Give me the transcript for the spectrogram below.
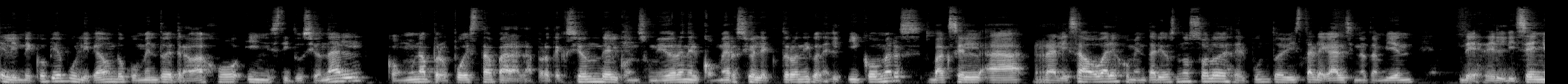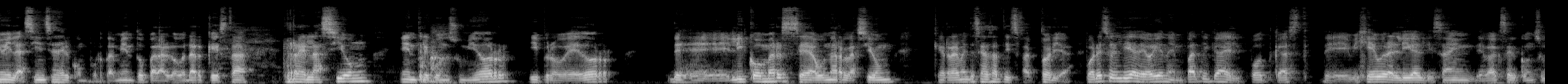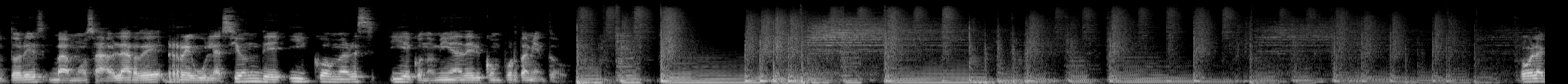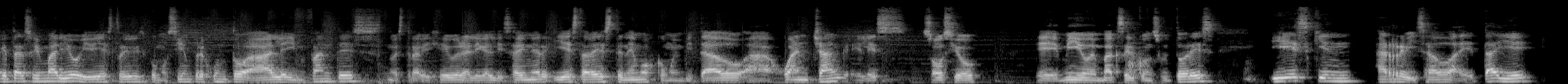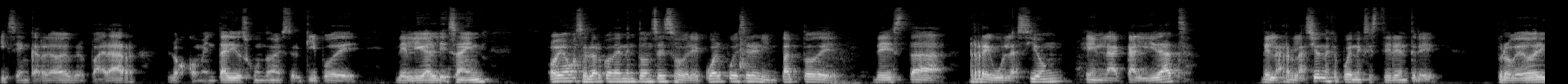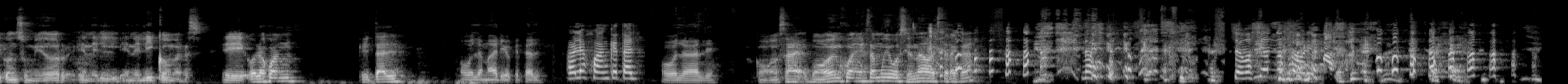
El Indecopi ha publicado un documento de trabajo institucional con una propuesta para la protección del consumidor en el comercio electrónico, en el e-commerce. Baxel ha realizado varios comentarios, no solo desde el punto de vista legal, sino también desde el diseño y las ciencias del comportamiento para lograr que esta relación entre consumidor y proveedor desde el e-commerce sea una relación que realmente sea satisfactoria. Por eso el día de hoy en Empática, el podcast de Behavioral Legal Design de Baxter Consultores, vamos a hablar de regulación de e-commerce y economía del comportamiento. Hola, ¿qué tal? Soy Mario y hoy estoy como siempre junto a Ale Infantes, nuestra behavioral legal designer, y esta vez tenemos como invitado a Juan Chang, él es socio eh, mío en Baxel Consultores y es quien ha revisado a detalle y se ha encargado de preparar los comentarios junto a nuestro equipo de, de legal design. Hoy vamos a hablar con él entonces sobre cuál puede ser el impacto de, de esta regulación en la calidad de las relaciones que pueden existir entre proveedor y consumidor en el en el e-commerce. Eh, hola Juan, ¿qué tal? Hola Mario, ¿qué tal? Hola Juan, ¿qué tal? Hola Ale. Como, como ven, Juan está muy emocionado de estar acá. no, su emoción no sobrepasa.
